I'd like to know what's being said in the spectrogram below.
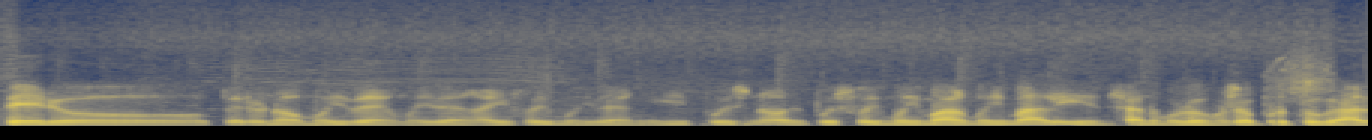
Pero, pero no, moi ben, moi ben, aí foi moi ben. E pois no, e pois foi moi mal, moi mal e xa non volvemos a Portugal.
